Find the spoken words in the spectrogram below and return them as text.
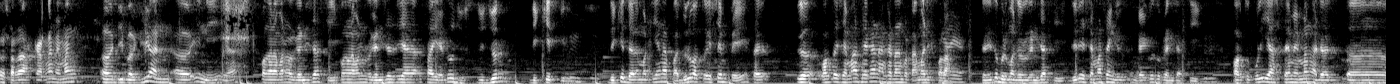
terserah. Karena memang eh, di bagian eh, ini ya pengalaman organisasi, pengalaman organisasi saya- saya itu ju- jujur dikit gitu. Dikit dalam artian apa? Dulu waktu SMP saya ke- waktu SMA saya kan angkatan pertama di sekolah Iya, iya. dan itu belum ada organisasi. Jadi SMA saya nggak ikut organisasi. Hmm. Waktu kuliah saya memang ada eh,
